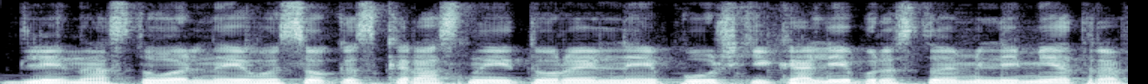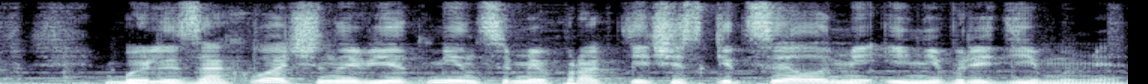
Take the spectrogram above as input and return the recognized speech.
Длинноствольные высокоскоростные турельные пушки калибра 100 мм были захвачены вьетминцами практически целыми и невредимыми.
